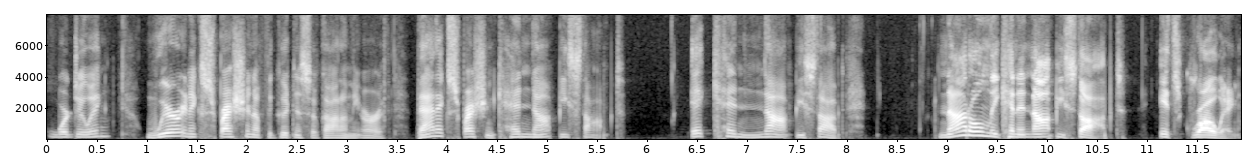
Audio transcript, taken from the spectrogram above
we're doing? We're an expression of the goodness of God on the earth. That expression cannot be stopped. It cannot be stopped. Not only can it not be stopped, it's growing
